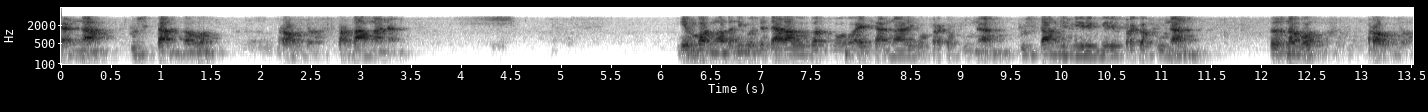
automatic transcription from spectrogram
jannah, busta atau raudah, pertamanan. Mau nonton itu secara lugas, pokoknya jannah itu perkebunan, bustan mirip-mirip perkebunan, terus nopo raudah.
